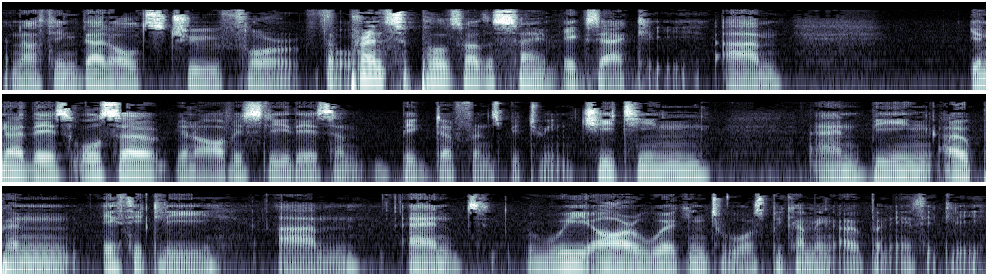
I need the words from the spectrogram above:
and I think that holds true for, The principles are the same. exactly. Um, you know, there's also you know obviously there's a big difference between cheating and being open ethically. Um, and we are working towards becoming open ethically.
